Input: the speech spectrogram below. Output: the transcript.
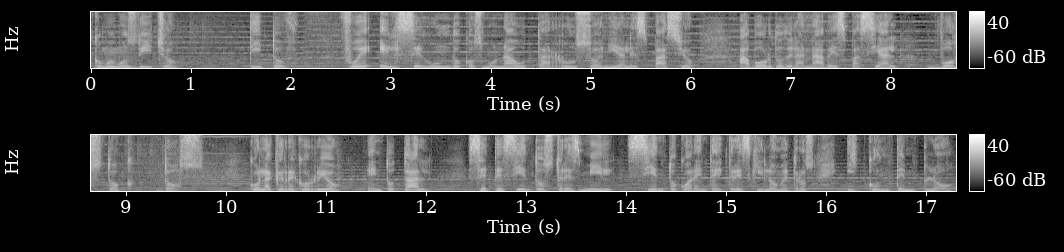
Como hemos dicho, Titov fue el segundo cosmonauta ruso en ir al espacio a bordo de la nave espacial Vostok 2, con la que recorrió en total 703.143 kilómetros y contempló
